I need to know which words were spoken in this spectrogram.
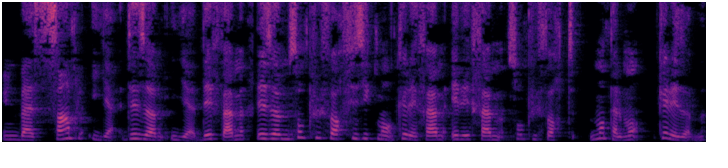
une base simple. Il y a des hommes, il y a des femmes. Les hommes sont plus forts physiquement que les femmes, et les femmes sont plus fortes mentalement que les hommes.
